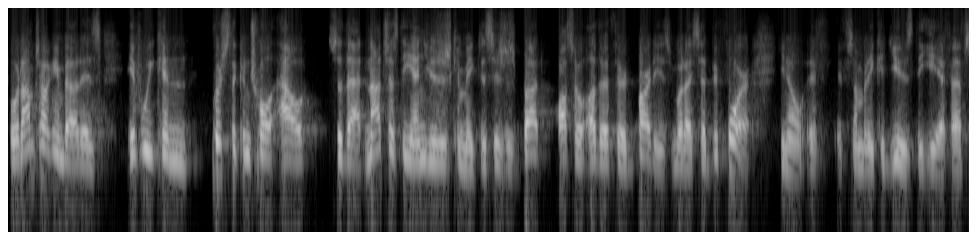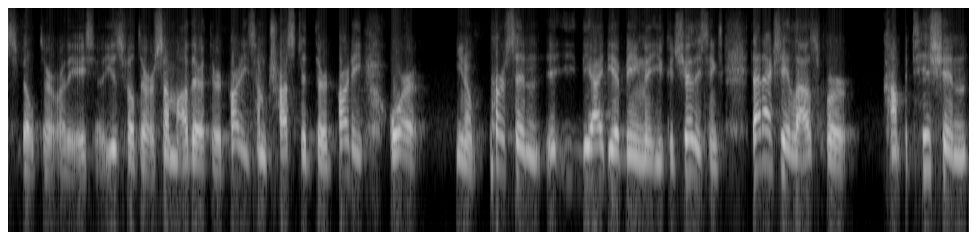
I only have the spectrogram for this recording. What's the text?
But what I'm talking about is if we can push the control out so that not just the end users can make decisions, but also other third parties. What I said before, you know, if, if somebody could use the EFF's filter or the ACLU's filter or some other third party, some trusted third party, or you know, person, the idea being that you could share these things, that actually allows for competition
